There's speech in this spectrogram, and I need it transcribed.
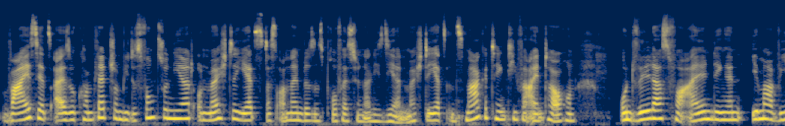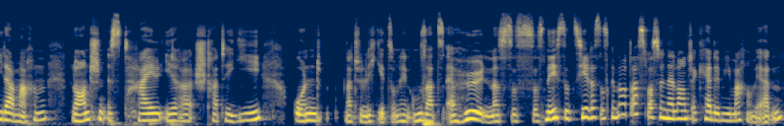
weiß jetzt also komplett schon, wie das funktioniert und möchte jetzt das Online-Business professionalisieren, möchte jetzt ins Marketing tiefer eintauchen und will das vor allen Dingen immer wieder machen. Launchen ist Teil ihrer Strategie und natürlich geht es um den Umsatz erhöhen. Das ist das nächste Ziel. Das ist genau das, was wir in der Launch Academy machen werden.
